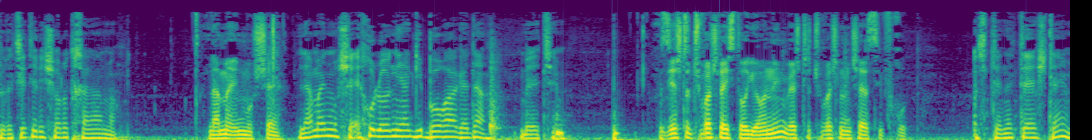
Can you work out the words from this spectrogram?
ורציתי לשאול אותך למה. למה אין משה? למה אין משה? איך הוא לא נהיה גיבור ההגדה בעצם? אז יש את התשובה של ההיסטוריונים ויש את התשובה של אנשי הספרות. אז תן את אה, שתיהם.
